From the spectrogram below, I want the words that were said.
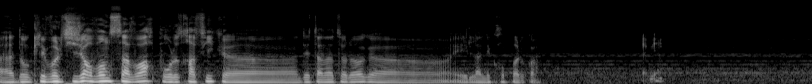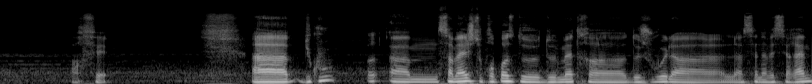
Euh, donc les voltigeurs vont le savoir pour le trafic euh, des thanatologues euh, et de la nécropole, quoi. Très bien. Parfait. Euh, du coup, euh, euh, Samael, je te propose de, de mettre, euh, de jouer la, la scène avec Seren.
